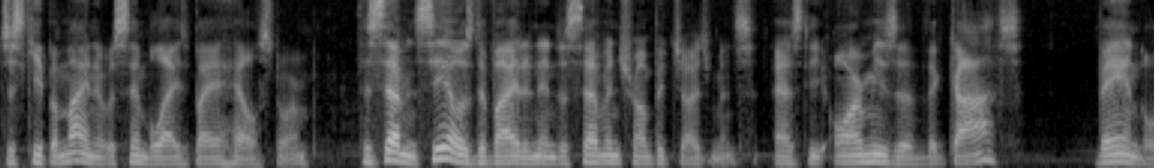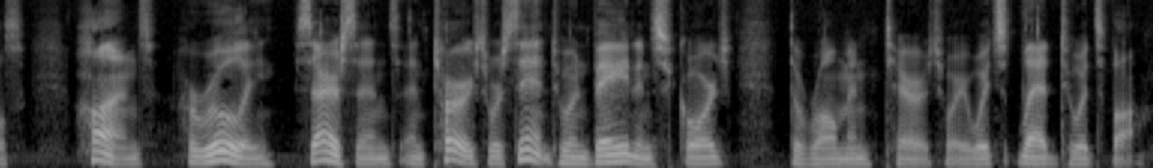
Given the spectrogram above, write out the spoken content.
Just keep in mind it was symbolized by a hailstorm. The seventh seal is divided into seven trumpet judgments, as the armies of the Goths, Vandals, Huns, Heruli, Saracens, and Turks were sent to invade and scourge the Roman territory, which led to its fall.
